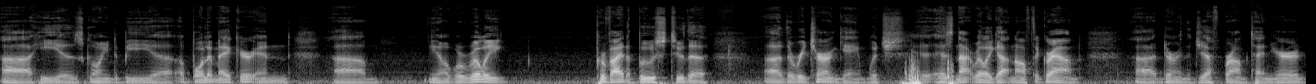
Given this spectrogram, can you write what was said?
Uh, he is going to be a, a Boilermaker, and um, you know, will really provide a boost to the uh, the return game, which has not really gotten off the ground uh, during the Jeff Brohm tenure.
